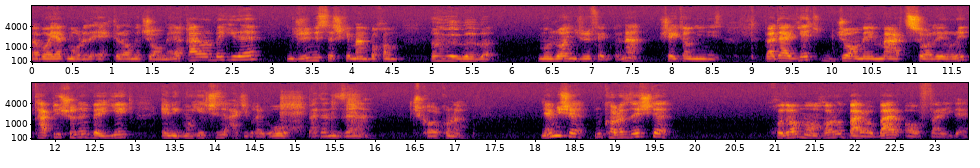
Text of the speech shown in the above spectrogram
و باید مورد احترام جامعه قرار بگیره. اینجوری نیستش که من بخوام ملا اینجوری فکر کنه نه شیطانی نیست. و در یک جامعه مرد ساله روی تبدیل شده به یک انیگما یه چیز عجیب غریب. بدن زن. چیکار کنم؟ نمیشه. این کارا زشته. خدا ماها رو برابر آفریده.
